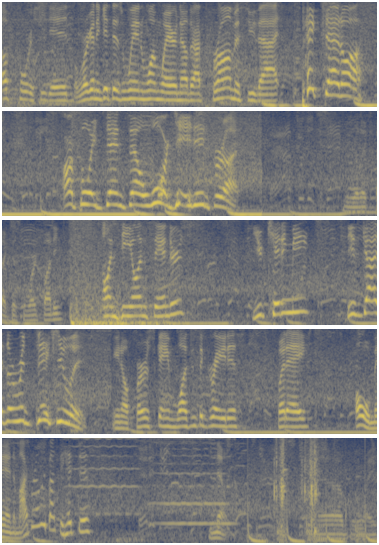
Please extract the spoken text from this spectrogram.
Of course he did. But we're gonna get this win one way or another. I promise you that. Pick that off. Our boy Denzel Ward getting in for us. You really expect this to work, buddy? On Deion Sanders? You kidding me? These guys are ridiculous. You know, first game wasn't the greatest, but a. Oh man, am I really about to hit this? No. Oh boy.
